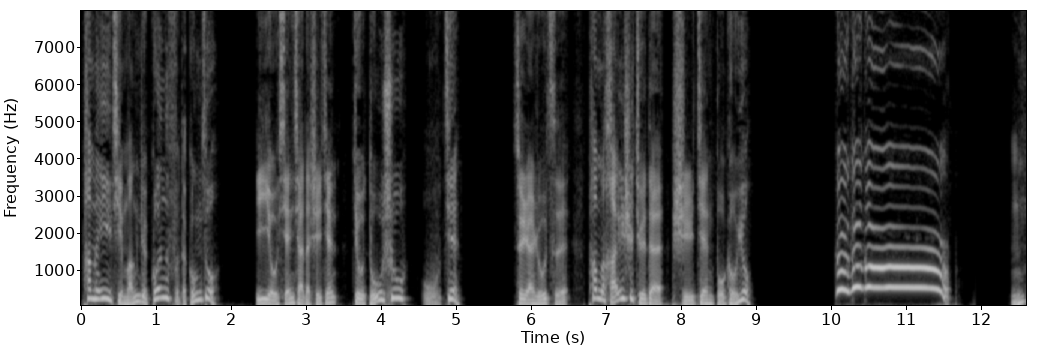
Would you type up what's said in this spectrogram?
他们一起忙着官府的工作，一有闲暇的时间就读书舞剑。虽然如此，他们还是觉得时间不够用。咕咕咕！嗯，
